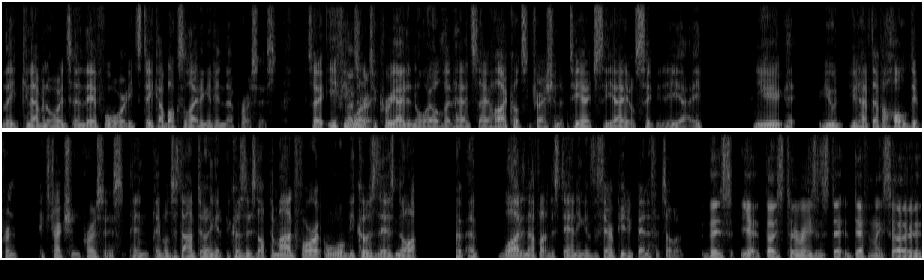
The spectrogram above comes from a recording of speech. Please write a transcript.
the cannabinoids, and therefore it's decarboxylating it in that process. So if you That's wanted correct. to create an oil that had, say, a high concentration of THCA or CBDA, you eh, you'd you'd have to have a whole different extraction process, and people just aren't doing it because there's not demand for it, or because there's not a, a wide enough understanding of the therapeutic benefits of it. There's, yeah, those two reasons, de- definitely. So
